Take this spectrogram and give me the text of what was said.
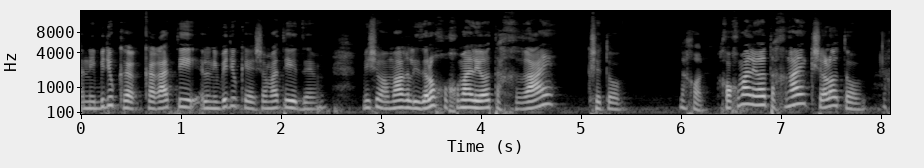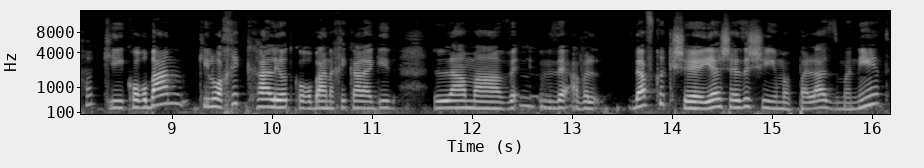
אני בדיוק קראתי, אני בדיוק שמעתי את זה, מישהו אמר לי, זה לא חוכמה להיות אחראי כשטוב. נכון, חוכמה להיות אחראי כשלא טוב. נכון. כי קורבן, כאילו הכי קל להיות קורבן, הכי קל להגיד למה ו- Mhm. וזה, אבל דווקא כשיש איזושהי מפלה זמנית,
